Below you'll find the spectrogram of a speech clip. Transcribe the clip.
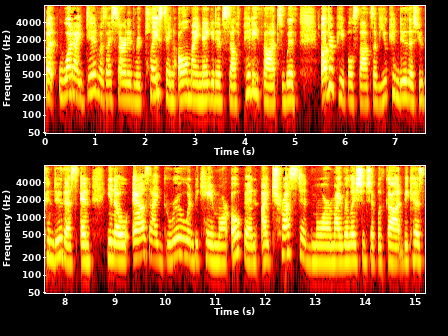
but what I did was I started replacing all my negative self pity thoughts with other people's thoughts of you can do this, you can do this. And, you know, as I grew and became more open, I trusted more my relationship with God because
